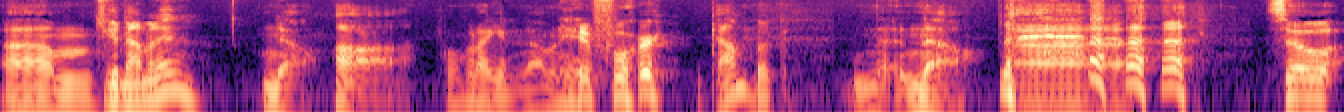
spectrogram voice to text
Um, Did you get nominated? No. Ah, What would I get nominated for? comic book. N- no. Uh, so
